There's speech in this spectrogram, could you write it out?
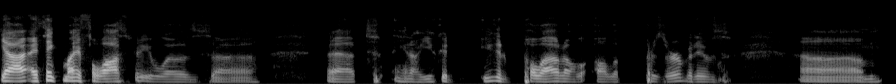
yeah, I think my philosophy was uh, that you know you could you could pull out all, all the preservatives, um,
